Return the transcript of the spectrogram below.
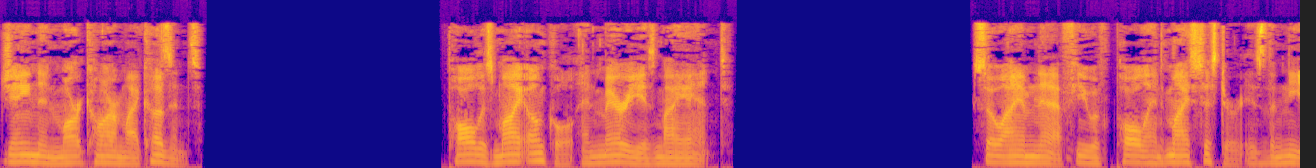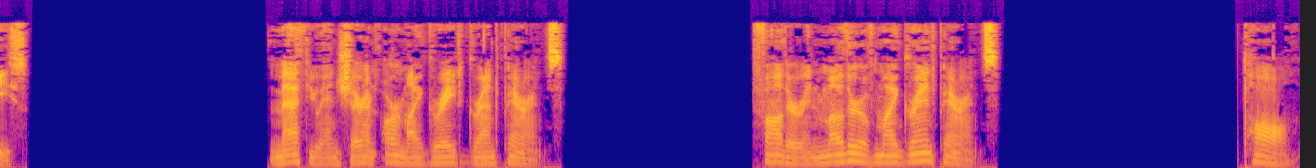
Jane and Mark are my cousins. Paul is my uncle and Mary is my aunt. So I am nephew of Paul and my sister is the niece. Matthew and Sharon are my great-grandparents. Father and mother of my grandparents. Paul.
